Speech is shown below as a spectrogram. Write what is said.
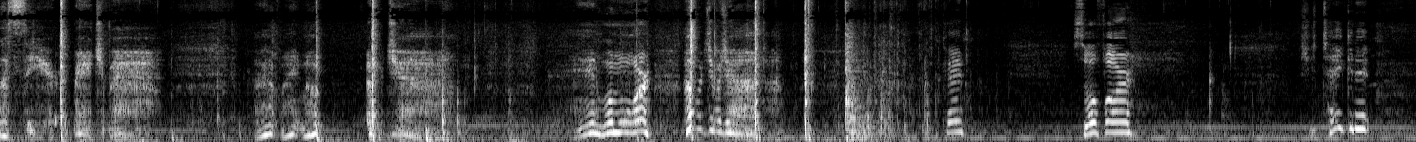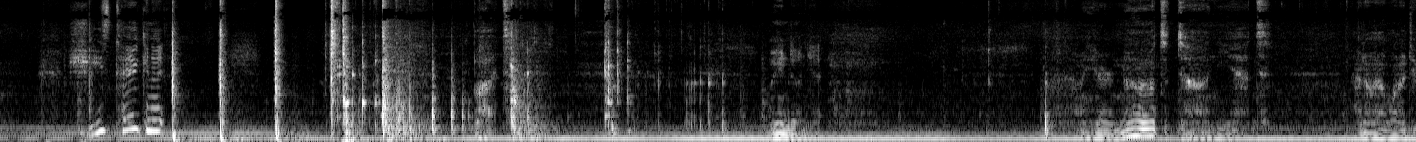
Let's see here. And one more. Okay. So far, she's taking it. She's taking it. But we ain't done yet. We are not done yet. How do I want to do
